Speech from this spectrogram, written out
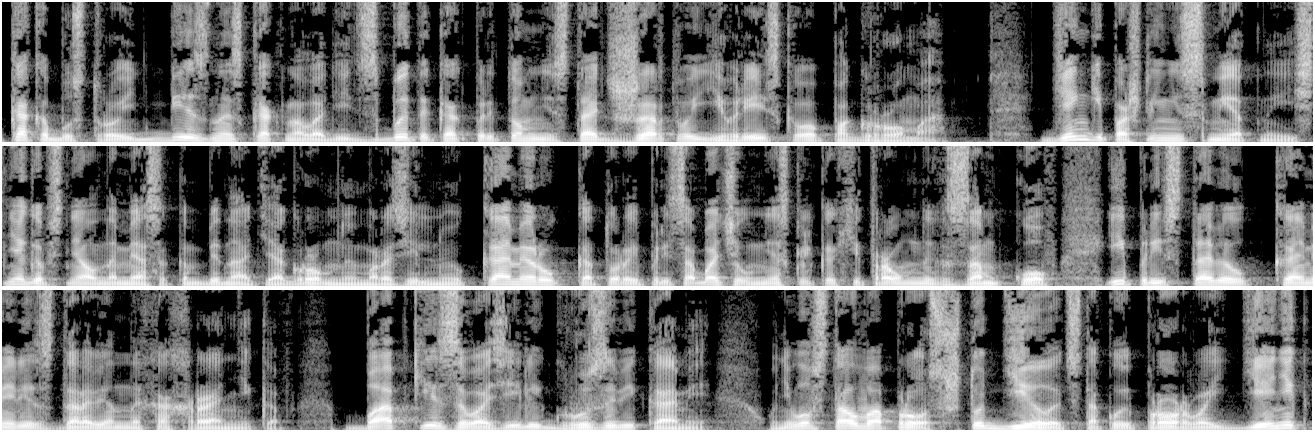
как обустроить бизнес, как наладить сбыт и как притом не стать жертвой еврейского погрома. Деньги пошли несметные, и Снегов снял на мясокомбинате огромную морозильную камеру, к которой присобачил несколько хитроумных замков и приставил к камере здоровенных охранников. Бабки завозили грузовиками. У него встал вопрос, что делать с такой прорвой денег,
